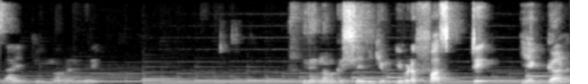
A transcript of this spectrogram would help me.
സൈക്ലിംഗ് ഇത് നമുക്ക് ശരിക്കും ഇവിടെ ഫസ്റ്റ് എഗ്ഗാണ്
